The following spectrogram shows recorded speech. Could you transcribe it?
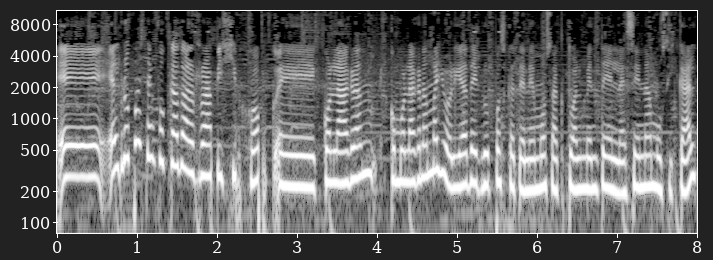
eh, el grupo está enfocado al rap y hip hop eh, con la gran, como la gran mayoría de grupos que tenemos actualmente en la escena musical.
